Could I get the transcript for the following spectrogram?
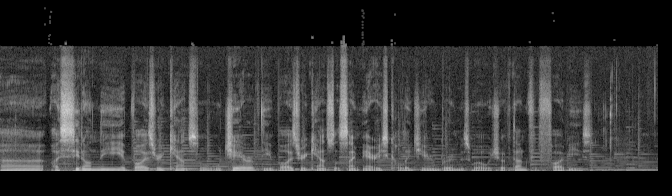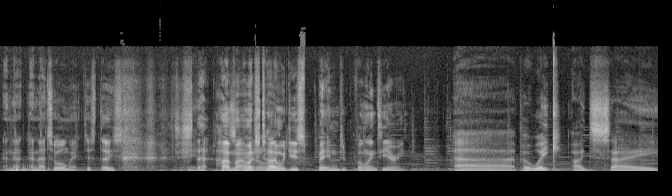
uh, I sit on the advisory council, or chair of the advisory council of St Mary's College here in Broome as well, which I've done for five years. And that and that's all, mate. Just those. just Yeah, that. How, how much time would you spend volunteering? Uh, per week, I'd say.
